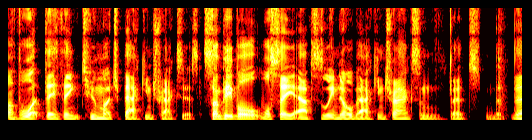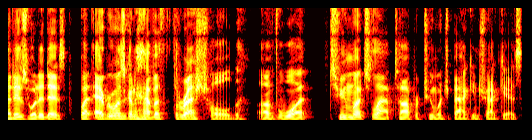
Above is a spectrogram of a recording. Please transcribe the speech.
of what they think too much backing tracks is. Some people will say absolutely no backing tracks, and that's that is what it is. But everyone's going to have a threshold of what too much laptop or too much backing track is.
